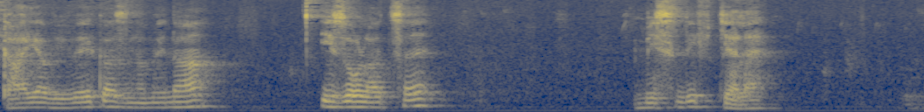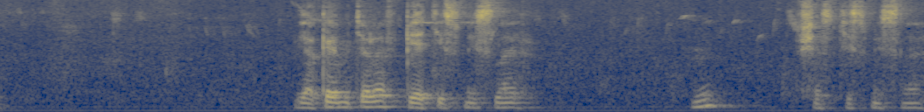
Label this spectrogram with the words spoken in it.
Kája vivéka znamená izolace mysli v těle. V jakém těle? V pěti smyslech. Hm? V šesti smyslech.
